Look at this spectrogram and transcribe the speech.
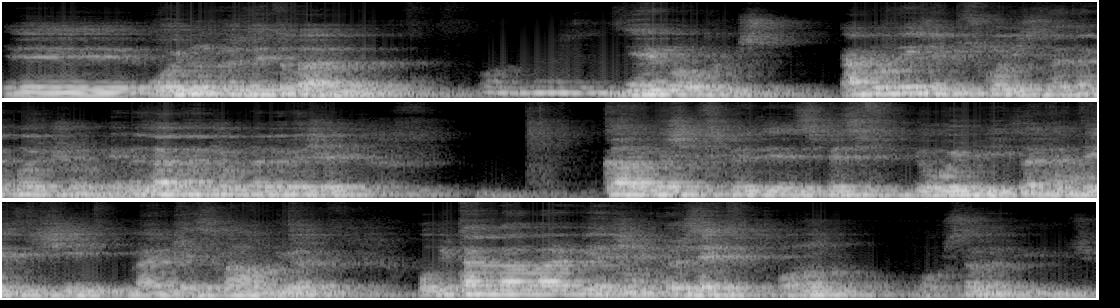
Ee, oyunun özeti vardı. Oyunun özeti. Diğerini okur musun? Ya burada iyice psikoloji zaten koymuş ortaya. Ve zaten çok da böyle şey karmaşık, spe- spesifik bir oyun değil. Zaten tek kişi merkezine alıyor. O bir tane daha vardı ya şey, özet. Onu okusana bir Gülcüm.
